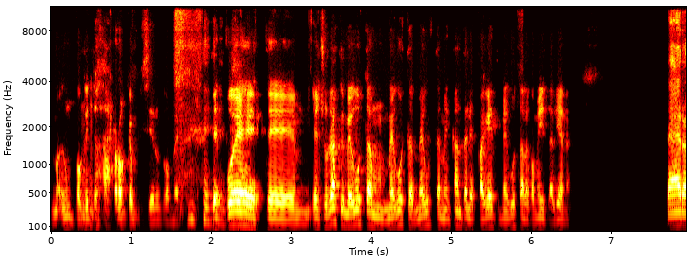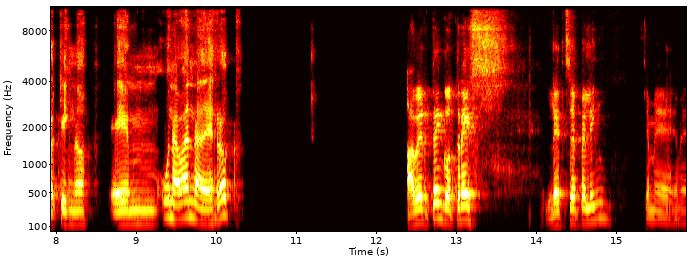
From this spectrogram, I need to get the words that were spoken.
un poquito de arroz que me hicieron comer. Después, este, el churrasco y me gusta, me gusta, me gusta, me encanta el espagueti, me gusta la comida italiana. Claro, aquí no. Em, ¿Una banda de rock? A ver, tengo tres. Led Zeppelin, que me, me,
